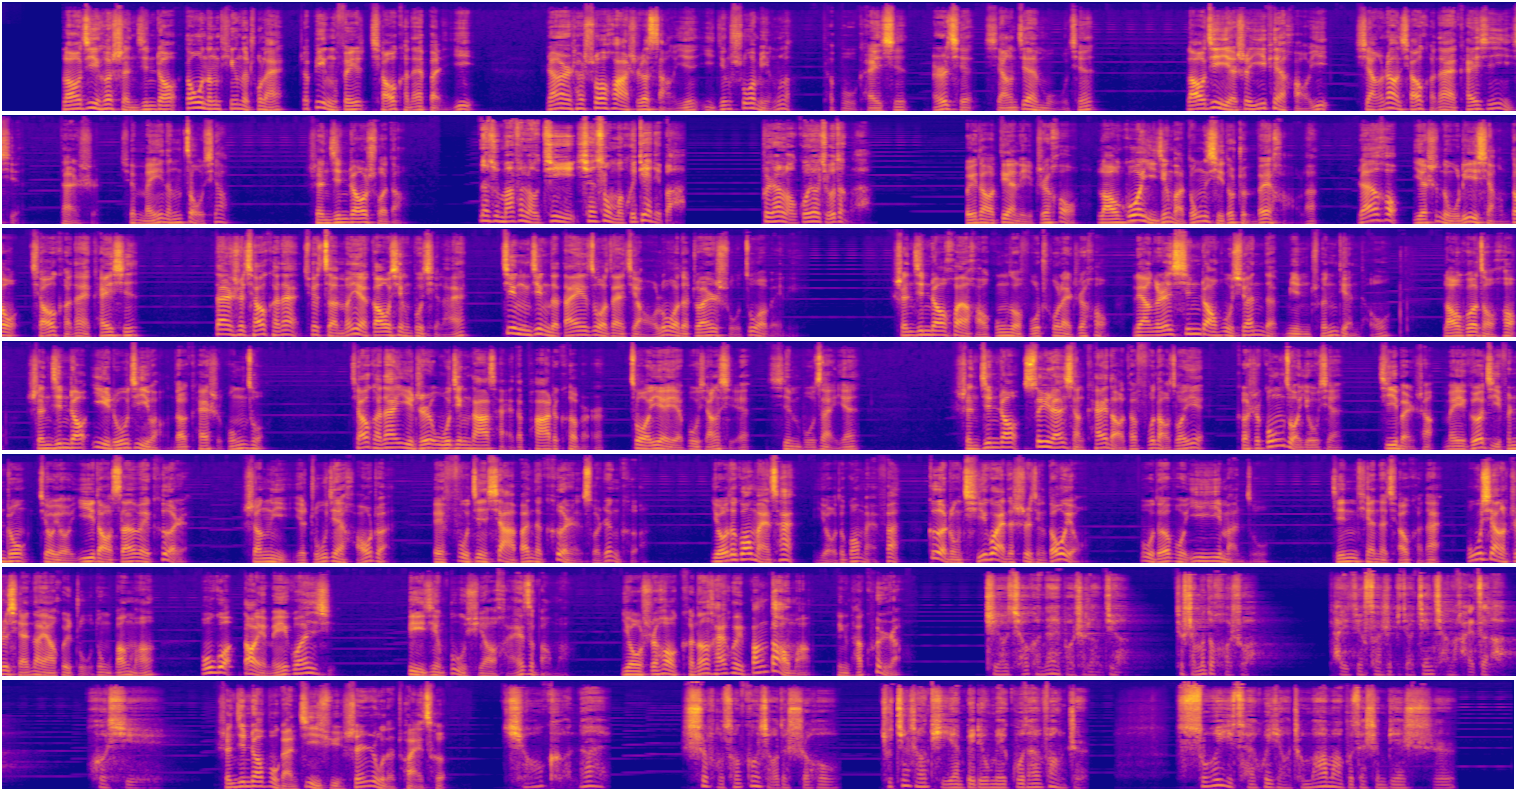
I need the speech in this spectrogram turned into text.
老纪和沈金钊都能听得出来，这并非乔可奈本意。然而他说话时的嗓音已经说明了，他不开心。而且想见母亲，老纪也是一片好意，想让乔可奈开心一些，但是却没能奏效。沈金钊说道：“那就麻烦老纪先送我们回店里吧，不然老郭要久等了。”回到店里之后，老郭已经把东西都准备好了，然后也是努力想逗乔可奈开心，但是乔可奈却怎么也高兴不起来，静静地呆坐在角落的专属座位里。沈金钊换好工作服出来之后，两个人心照不宣的抿唇点头。老郭走后，沈金钊一如既往的开始工作。乔可奈一直无精打采的趴着课本，作业也不想写，心不在焉。沈金钊虽然想开导他辅导作业，可是工作优先，基本上每隔几分钟就有一到三位客人，生意也逐渐好转，被附近下班的客人所认可。有的光买菜。有的光买饭，各种奇怪的事情都有，不得不一一满足。今天的乔可奈不像之前那样会主动帮忙，不过倒也没关系，毕竟不需要孩子帮忙，有时候可能还会帮倒忙，令他困扰。只要乔可奈保持冷静，就什么都好说。他已经算是比较坚强的孩子了，或许……沈金钊不敢继续深入的揣测。乔可奈。是否从更小的时候就经常体验被刘梅孤单放置，所以才会养成妈妈不在身边时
